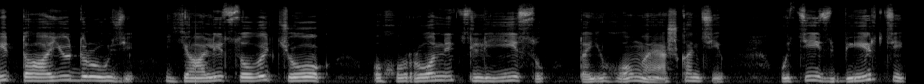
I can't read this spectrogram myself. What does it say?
Вітаю, друзі! Я лісовичок, охоронець лісу та його мешканців. У цій збірці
